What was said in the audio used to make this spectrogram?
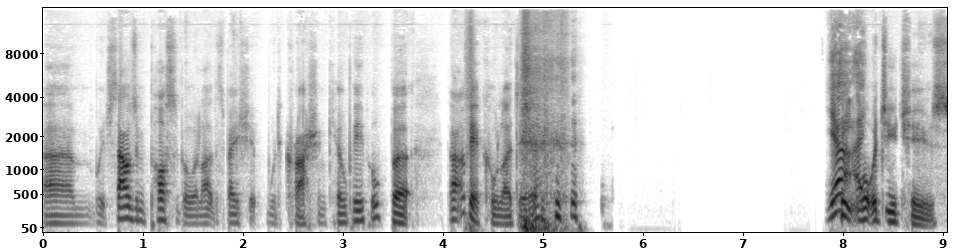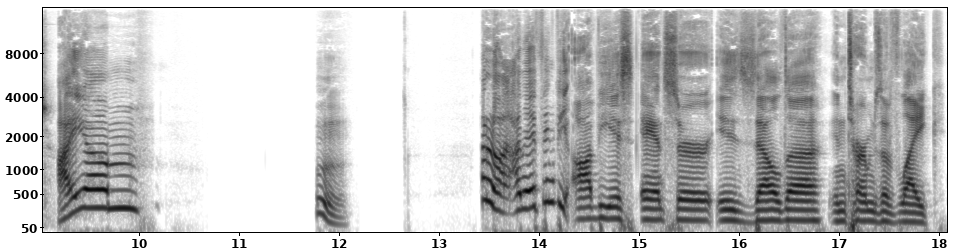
um, which sounds impossible. Like the spaceship would crash and kill people, but that would be a cool idea. Yeah, Pete, I, what would you choose? I um hmm. I don't know. I mean, I think the obvious answer is Zelda in terms of like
